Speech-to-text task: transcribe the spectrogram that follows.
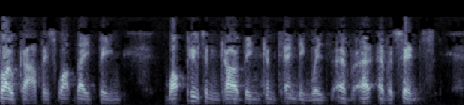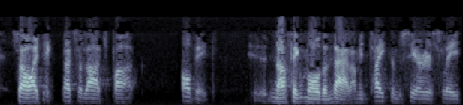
broke up is what they've been, what Putin and co have been contending with ever, ever since. So I think that's a large part of it. Nothing more than that. I mean, take them seriously,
